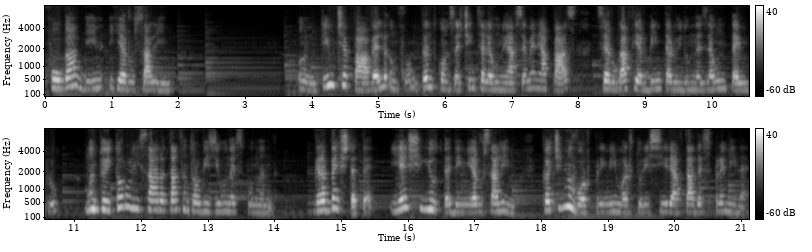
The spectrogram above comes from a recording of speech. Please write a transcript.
Fuga din Ierusalim În timp ce Pavel, înfruntând consecințele unui asemenea pas, se ruga fierbinte lui Dumnezeu în templu, Mântuitorul i s-a arătat într-o viziune spunând, Grăbește-te, ieși iute din Ierusalim, căci nu vor primi mărturisirea ta despre mine.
